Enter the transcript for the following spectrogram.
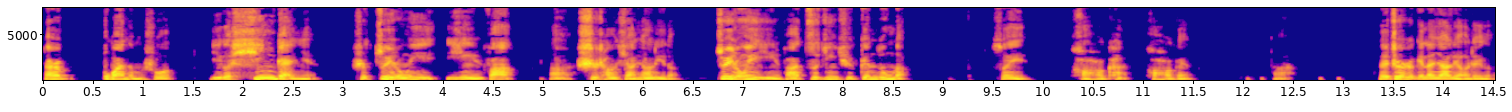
但是不管怎么说，一个新概念是最容易引发啊市场想象力的，最容易引发资金去跟踪的。所以好好看，好好跟啊。所以这是跟大家聊这个，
